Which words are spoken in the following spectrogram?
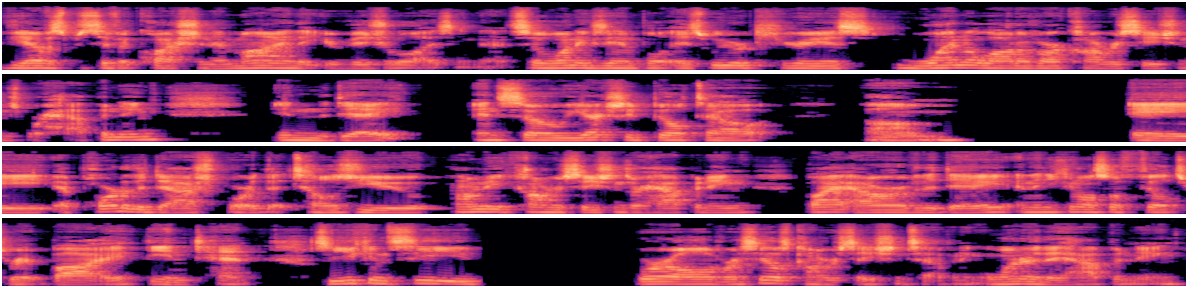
if you have a specific question in mind that you're visualizing that. So one example is we were curious when a lot of our conversations were happening in the day. And so we actually built out um, a, a part of the dashboard that tells you how many conversations are happening by hour of the day. And then you can also filter it by the intent. So you can see where all of our sales conversations happening. When are they happening?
